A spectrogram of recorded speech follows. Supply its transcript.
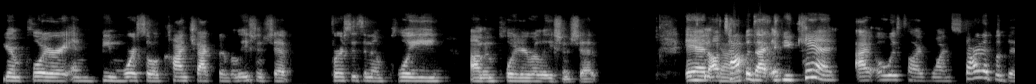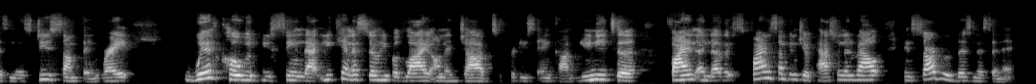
your employer and be more so a contractor relationship versus an employee um, employer relationship. And on top of that, if you can't, I always tell everyone start up a business, do something, right? With COVID, we've seen that you can't necessarily rely on a job to produce income. You need to find another, find something you're passionate about and start a business in it,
